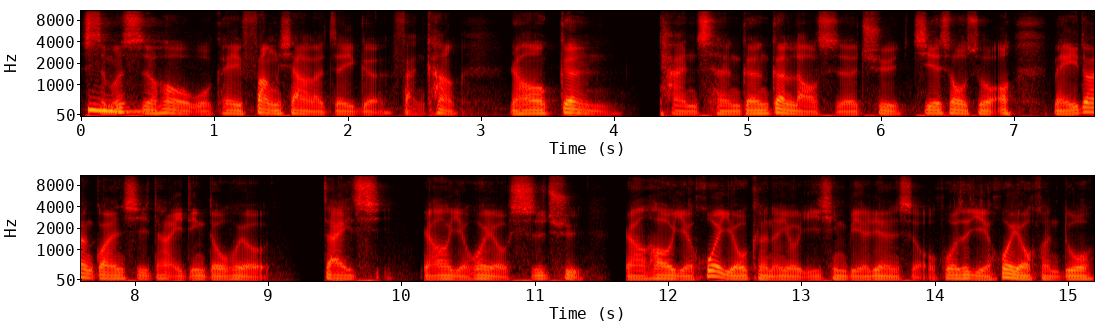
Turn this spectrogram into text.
什么时候我可以放下了这个反抗，然后更坦诚跟更老实的去接受说，哦，每一段关系它一定都会有在一起。然后也会有失去，然后也会有可能有移情别恋的时候，或者也会有很多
